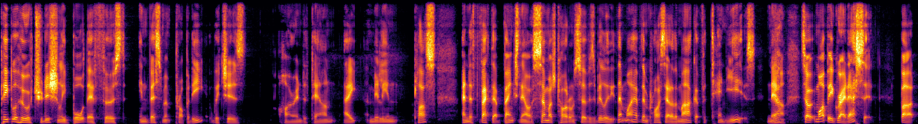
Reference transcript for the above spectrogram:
people who have traditionally bought their first investment property, which is higher end of town, eight million a million plus, and the fact that banks now are so much tighter on serviceability, that might have them priced out of the market for 10 years now. Yeah. So it might be a great asset, but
